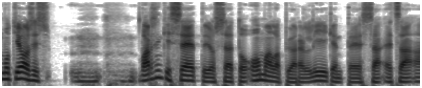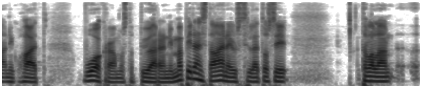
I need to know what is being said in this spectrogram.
mutta joo, siis varsinkin se, että jos sä et ole omalla pyörällä liikenteessä, että sä niin haet vuokraamosta pyörän, niin mä pidän sitä aina just silleen tosi tavallaan äh,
